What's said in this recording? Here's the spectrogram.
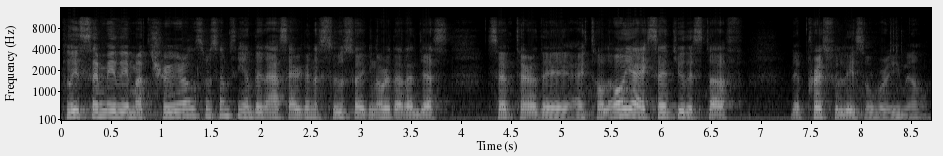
please send me the materials or something, and then asked, are you gonna sue?" So I ignored that and just sent her the. I told, her, "Oh yeah, I sent you the stuff, the press release over email."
